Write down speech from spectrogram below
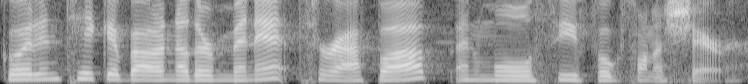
Go ahead and take about another minute to wrap up, and we'll see if folks want to share.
